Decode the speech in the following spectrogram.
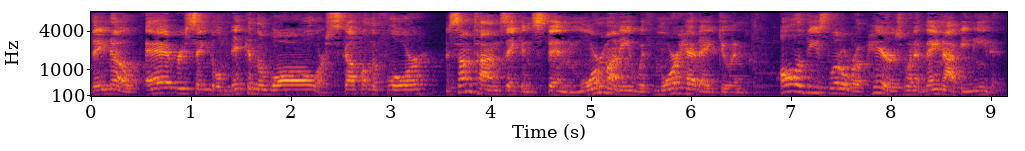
They know every single nick in the wall or scuff on the floor. And sometimes they can spend more money with more headache doing all of these little repairs when it may not be needed.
